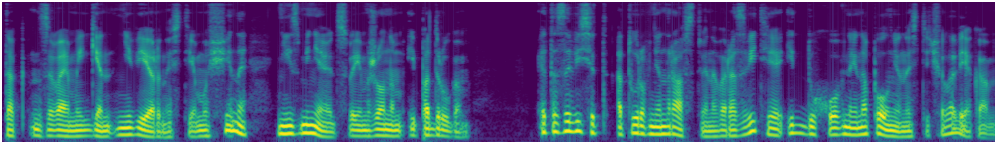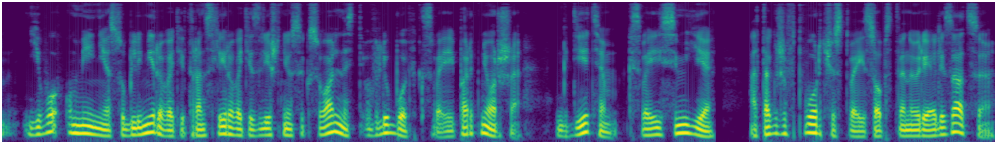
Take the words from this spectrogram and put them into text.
так называемый ген неверности, мужчины не изменяют своим женам и подругам. Это зависит от уровня нравственного развития и духовной наполненности человека, его умения сублимировать и транслировать излишнюю сексуальность в любовь к своей партнерше, к детям, к своей семье, а также в творчество и собственную реализацию.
